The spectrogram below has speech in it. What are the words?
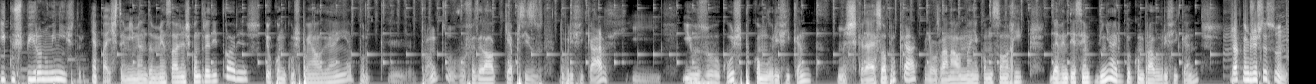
e cuspiram no ministro. É pá, isto a mim manda-me mensagens contraditórias. Eu quando cuspo em alguém é porque, pronto, vou fazer algo que é preciso lubrificar e, e uso o cuspo como lubrificante. Mas se calhar é só por cá. Eles lá na Alemanha, como são ricos, devem ter sempre dinheiro para comprar lubrificantes. Já que estamos neste assunto,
